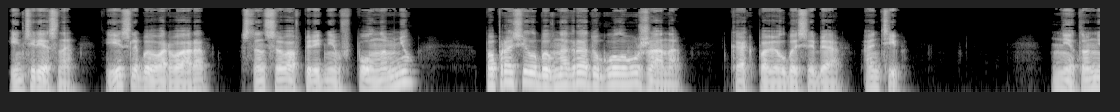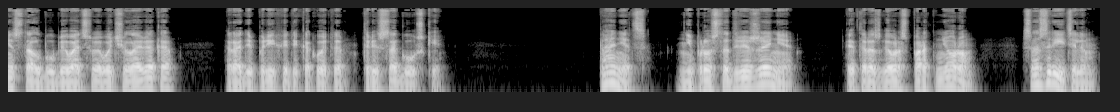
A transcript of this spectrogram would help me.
Интересно, если бы Варвара, станцевав перед ним в полном ню, попросила бы в награду голову Жана, как повел бы себя Антип? Нет, он не стал бы убивать своего человека ради прихоти какой-то трясогузки. Танец — не просто движение, это разговор с партнером, со зрителем,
